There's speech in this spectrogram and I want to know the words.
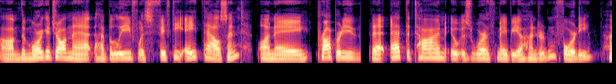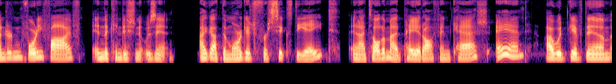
Um, the mortgage on that, I believe, was fifty-eight thousand on a property that at the time it was worth maybe 140, 145 in the condition it was in. I got the mortgage for 68 and I told them I'd pay it off in cash and I would give them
